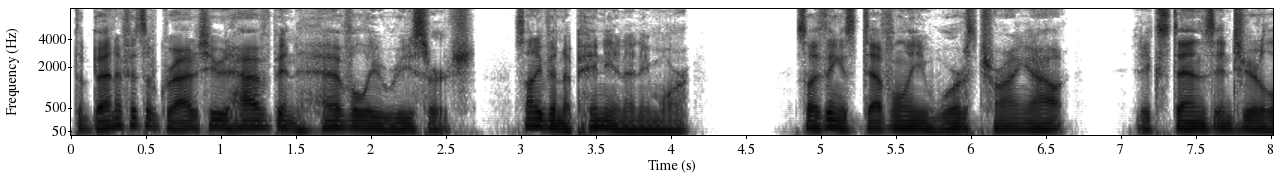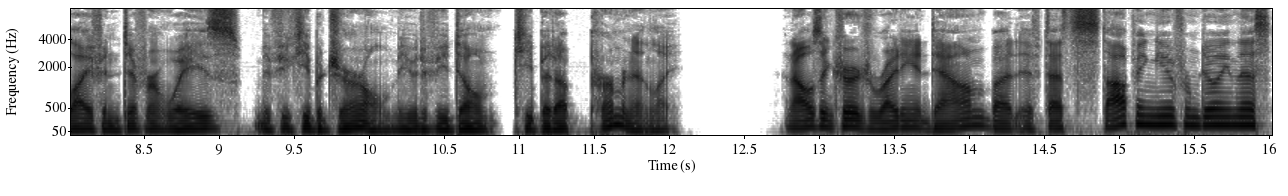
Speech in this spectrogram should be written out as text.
the benefits of gratitude have been heavily researched. It's not even opinion anymore. So I think it's definitely worth trying out. It extends into your life in different ways if you keep a journal, even if you don't keep it up permanently. And I always encourage writing it down, but if that's stopping you from doing this,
